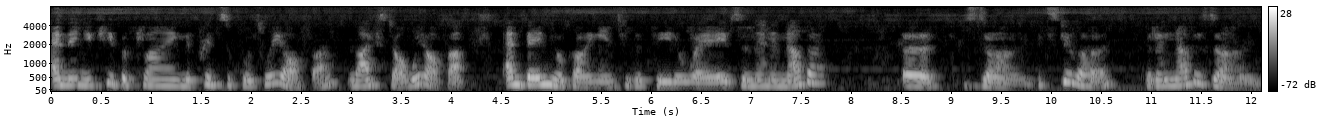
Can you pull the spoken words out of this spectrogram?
And then you keep applying the principles we offer, lifestyle we offer, and then you're going into the theta waves and then another earth zone. It's still earth, but another zone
